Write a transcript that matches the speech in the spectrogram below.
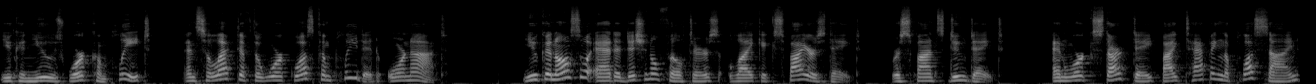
You can use work complete and select if the work was completed or not. You can also add additional filters like expires date, response due date, and work start date by tapping the plus sign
